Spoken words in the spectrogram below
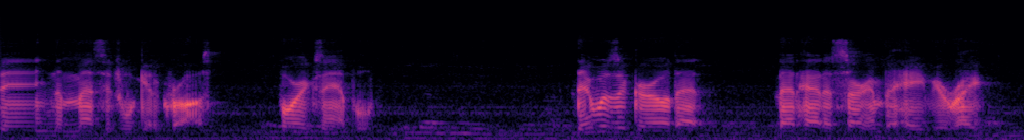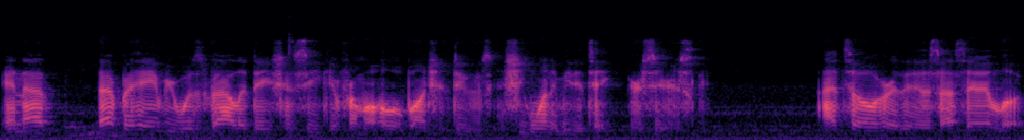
then the message will get across." For example, there was a girl that that had a certain behavior, right? And that that behavior was validation seeking from a whole bunch of dudes, and she wanted me to take her seriously. I told her this. I said, "Look,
